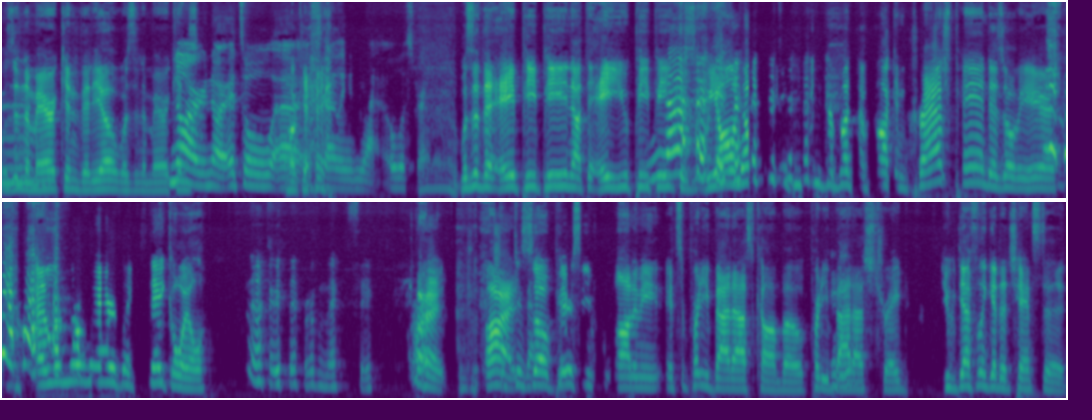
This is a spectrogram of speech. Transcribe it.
Was it an American video? Was it American? No, no, it's all uh, Okay. Australian. Yeah, all Australian. Was it the APP, not the AUPP? Because we all know APPs a bunch of fucking trash pandas over here, and Lemur wears like snake oil. No, they're amazing. All right, all right. So piercing phlebotomy, it's a pretty badass combo, pretty It is. badass trade. You definitely get a chance to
